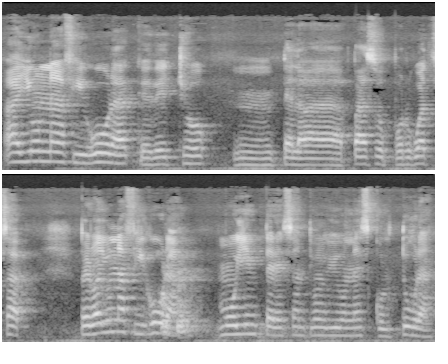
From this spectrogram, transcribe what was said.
Hay una figura que de hecho te la paso por WhatsApp. Pero hay una figura muy interesante, una escultura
